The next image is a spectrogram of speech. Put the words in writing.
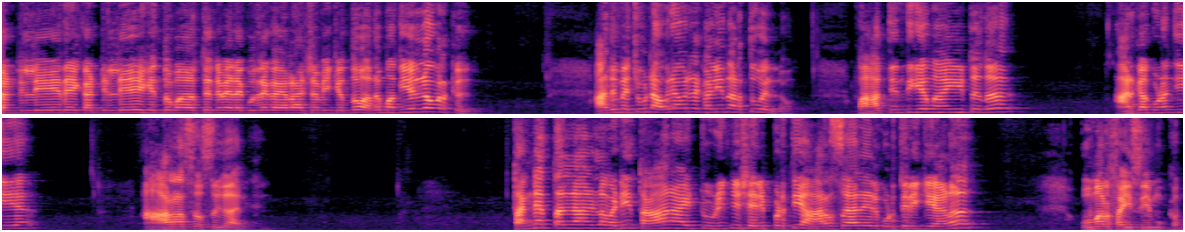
കണ്ടില്ലേ ദേ കണ്ടില്ലേ ഹിന്ദു മതത്തിന്റെ മേലെ കുതിര കയറാൻ ശ്രമിക്കുന്നു അത് മതിയല്ലോ അവർക്ക്. അത് വെച്ചുകൊണ്ട് അവരവരുടെ കളി നടത്തുമല്ലോ അപ്പം ആത്യന്തികമായിട്ടിത് ആർക്കാ ഗുണം ചെയ്യുക? ആർ എസ് എസ്സുകാർക്ക്. തന്നെ തല്ലാനുള്ള വടി താനായിട്ട് ഒഴിഞ്ഞ് ശരിപ്പെടുത്തി ആർ എസ് കാരയിൽ കൊടുത്തിരിക്കുകയാണ് ഉമർ ഫൈസി മുക്കം.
